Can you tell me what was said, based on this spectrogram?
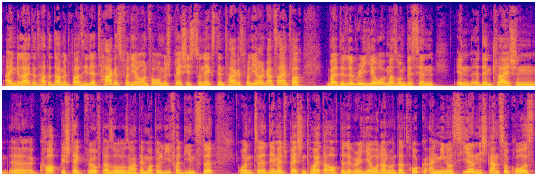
eingeleitet hatte. Damit war sie der Tagesverlierer. Und warum bespreche ich zunächst den Tagesverlierer? Ganz einfach, weil Delivery Hero immer so ein bisschen in äh, den gleichen äh, Korb gesteckt wird, also so nach dem Motto Lieferdienste und äh, dementsprechend heute auch Delivery Hero dann unter Druck. Ein Minus hier, nicht ganz so groß,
